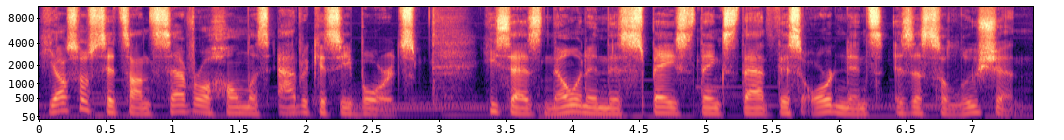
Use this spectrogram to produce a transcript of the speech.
He also sits on several homeless advocacy boards. He says no one in this space thinks that this ordinance is a solution.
